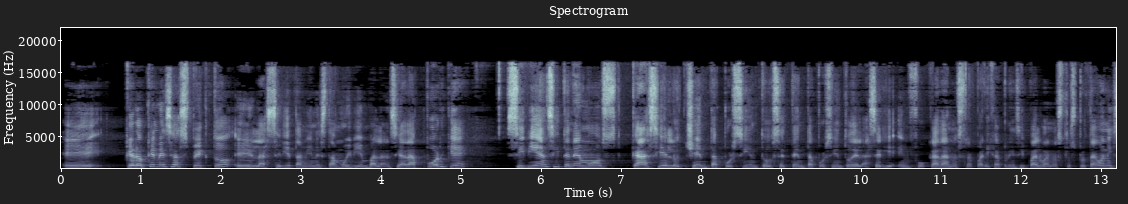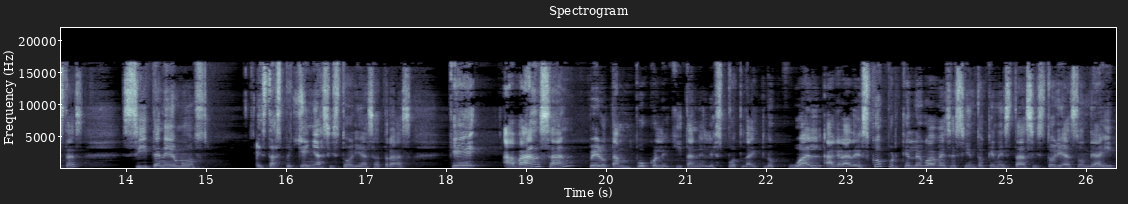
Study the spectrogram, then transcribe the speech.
eh, creo que en ese aspecto eh, la serie también está muy bien balanceada porque si bien sí tenemos casi el 80% o 70% de la serie enfocada a nuestra pareja principal o a nuestros protagonistas, sí tenemos estas pequeñas historias atrás que avanzan, pero tampoco le quitan el spotlight, lo cual agradezco porque luego a veces siento que en estas historias donde hay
